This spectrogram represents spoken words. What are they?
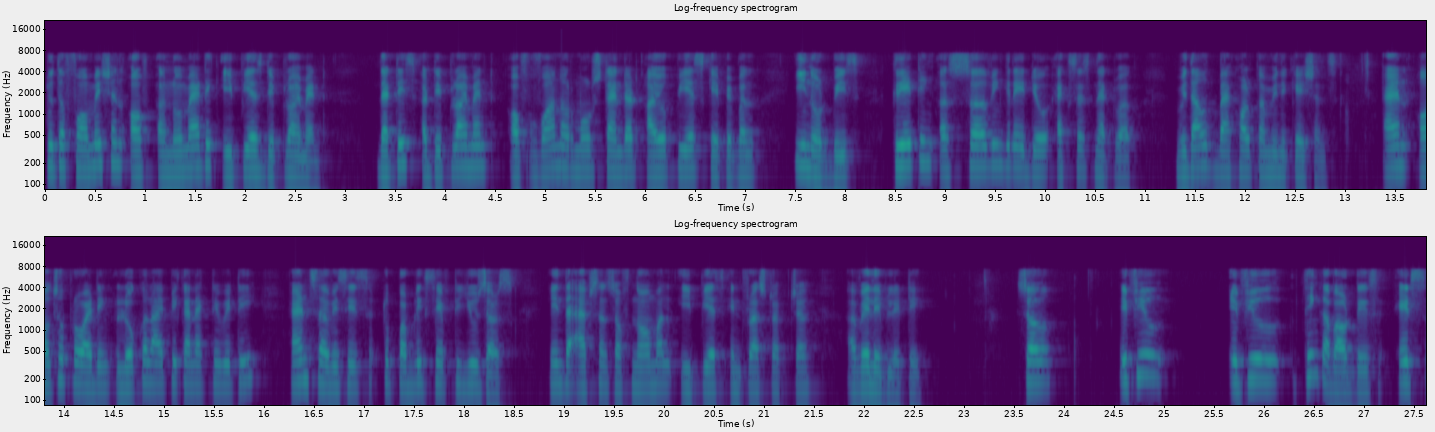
to the formation of a nomadic EPS deployment that is a deployment of one or more standard IOPS capable eNodeBs creating a serving radio access network without backhaul communications and also providing local IP connectivity and services to public safety users in the absence of normal EPS infrastructure availability. So if you if you think about this it's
